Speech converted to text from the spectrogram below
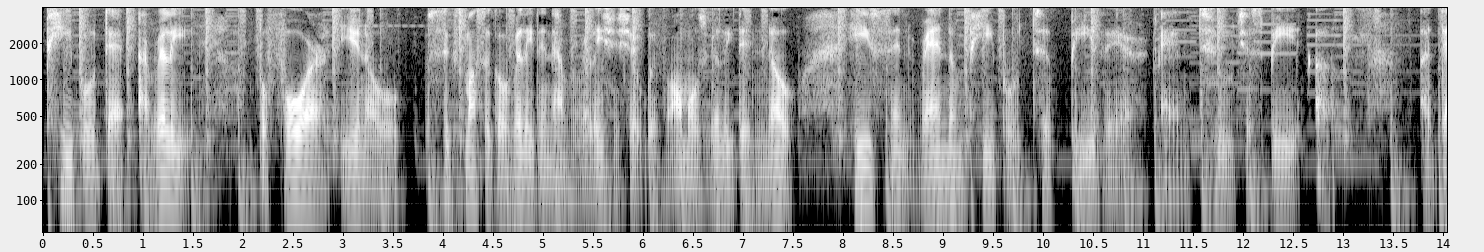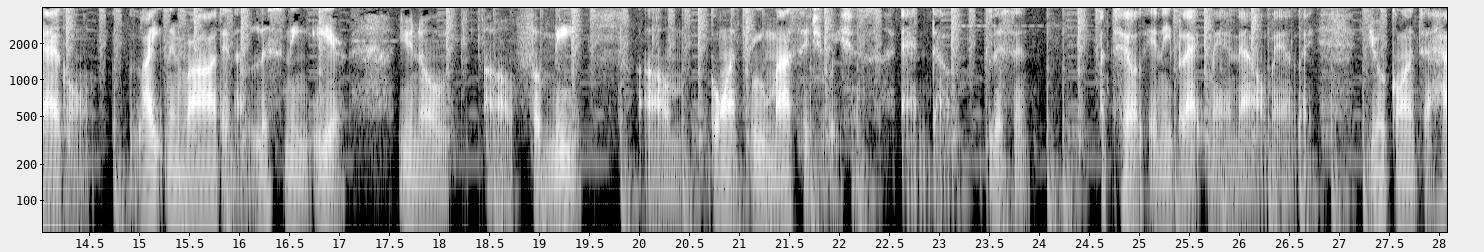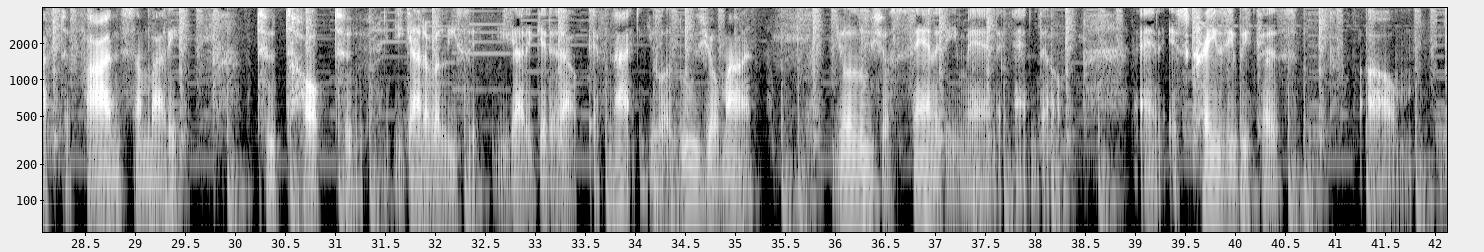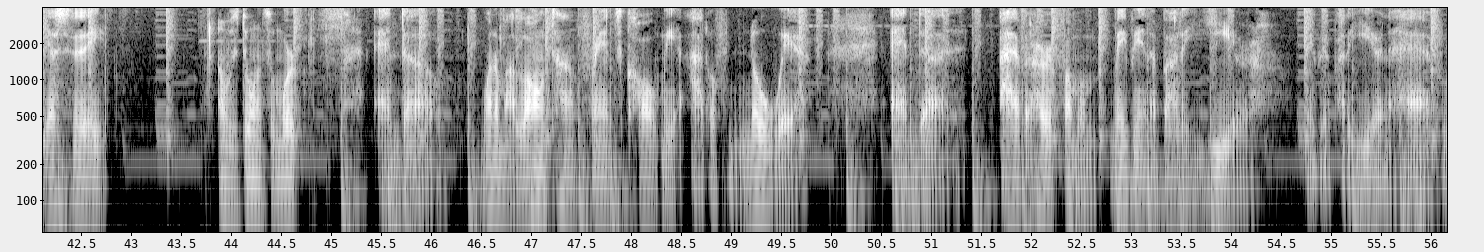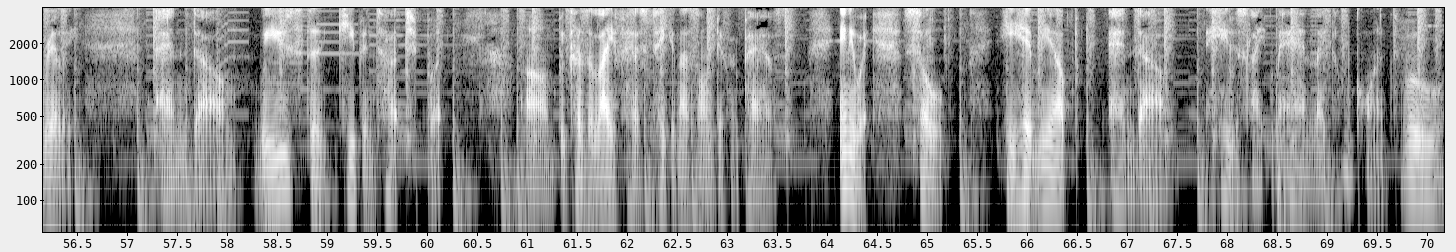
people that I really before you know six months ago really didn't have a relationship with, almost really didn't know. He sent random people to be there and to just be a, a daggone lightning rod and a listening ear you know, uh, for me, um, going through my situations. And um, listen, I tell any black man now, man, like you're going to have to find somebody to talk to. You got to release it. You got to get it out. If not, you'll lose your mind. You'll lose your sanity, man. And um, and it's crazy because um, yesterday I was doing some work, and uh, one of my longtime friends called me out of nowhere, and uh, I haven't heard from him maybe in about a year, maybe about a year and a half, really. And um, we used to keep in touch, but um, because life has taken us on different paths. Anyway, so he hit me up and um, he was like, "Man, like I'm going through,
